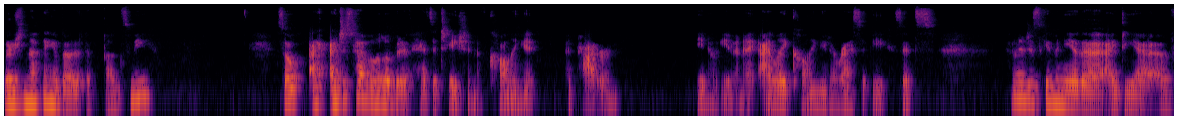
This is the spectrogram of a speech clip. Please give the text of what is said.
There's nothing about it that bugs me. So I, I, just have a little bit of hesitation of calling it a pattern. You know, even I, I like calling it a recipe because it's kind of just giving you the idea of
